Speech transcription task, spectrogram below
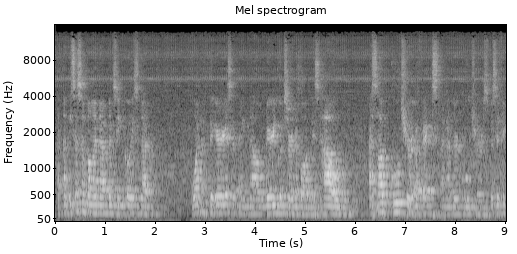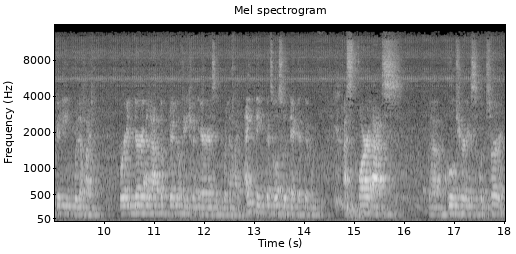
At ang isa sa mga napansin ko is that one of the areas that I'm now very concerned about is how a subculture affects another culture, specifically in Bulacan wherein there are a lot of relocation areas in Bulacan. I think that's also negative as far as the culture is concerned.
